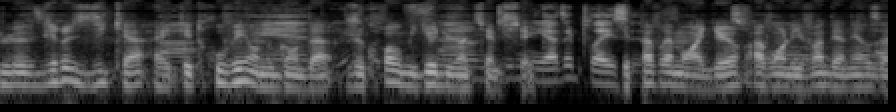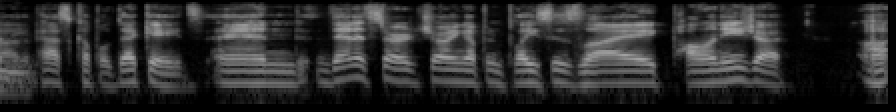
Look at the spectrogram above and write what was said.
Le virus Zika a été trouvé en Ouganda, je crois, au milieu du XXe siècle, et pas vraiment ailleurs avant les 20 dernières années. Uh,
